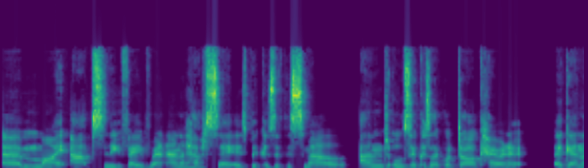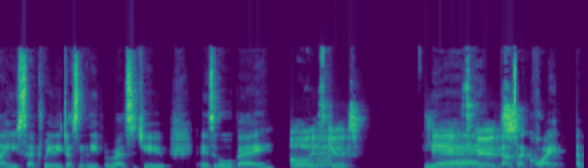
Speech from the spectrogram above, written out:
um, my absolute favorite, and I have to say it is because of the smell, and also because I've got dark hair and it, again, like you said, really doesn't leave a residue, is Oribe. Oh, it's good. Yeah, it's good. That's like quite a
